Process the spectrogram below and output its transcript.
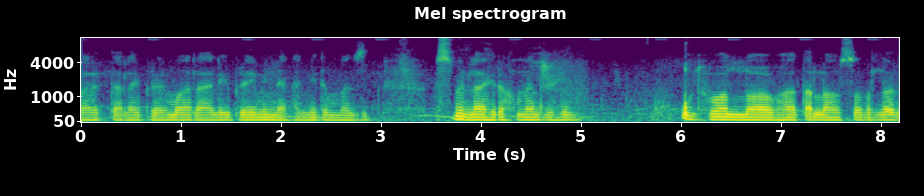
باركت على إبراهيم وعلى آل إبراهيم إنك حميد مجيد. بسم الله الرحمن الرحيم. قل هو الله أحد. الله الصمد لم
